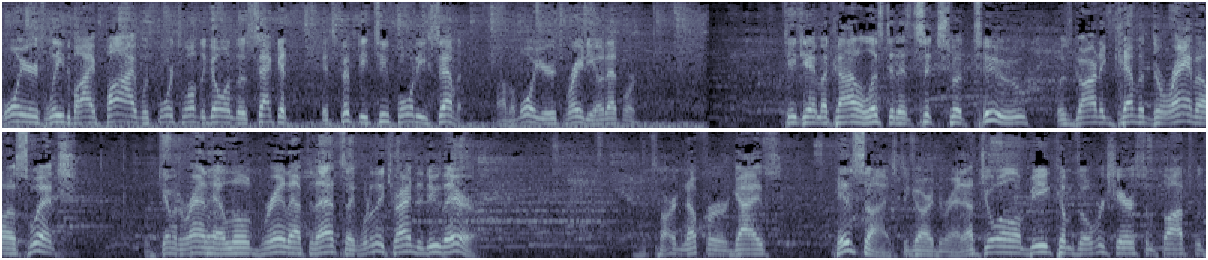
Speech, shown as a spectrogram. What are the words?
Warriors lead by five with 4.12 to go in the second. It's 52-47 on the Warriors Radio Network. TJ McConnell listed at six foot two was guarding Kevin Durant on a switch. Kevin Durant had a little grin after that, saying, "What are they trying to do there?" It's hard enough for guys his size to guard Durant. Now Joel Embiid comes over, shares some thoughts with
